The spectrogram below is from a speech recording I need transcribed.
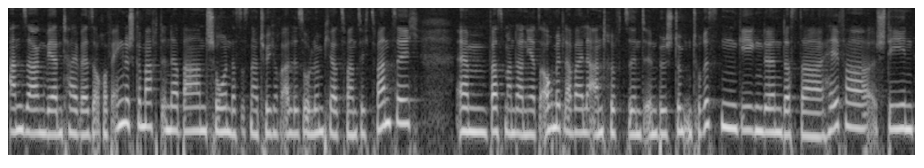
Ansagen werden teilweise auch auf Englisch gemacht in der Bahn schon. Das ist natürlich auch alles Olympia 2020. Ähm, was man dann jetzt auch mittlerweile antrifft, sind in bestimmten Touristengegenden, dass da Helfer stehen,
